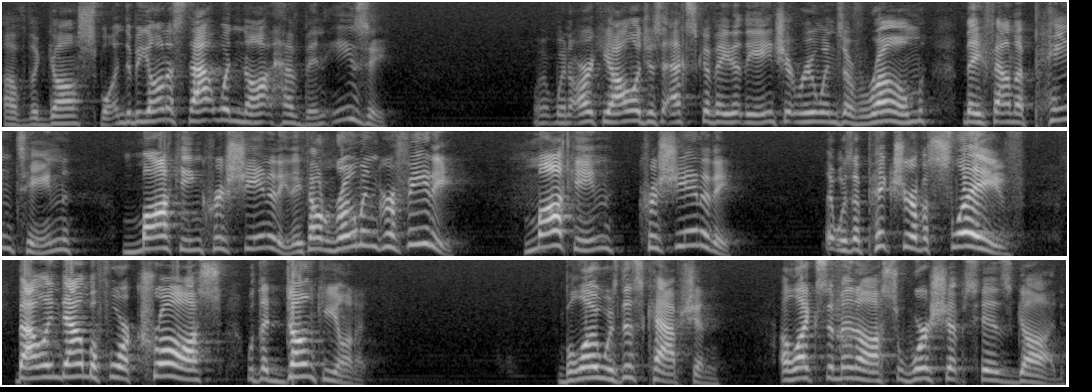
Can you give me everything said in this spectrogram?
of the gospel. And to be honest, that would not have been easy. When archaeologists excavated the ancient ruins of Rome, they found a painting mocking Christianity. They found Roman graffiti mocking Christianity. That was a picture of a slave bowing down before a cross with a donkey on it. Below was this caption Alexamenos worships his God.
